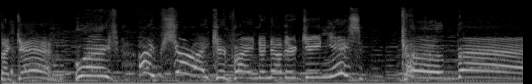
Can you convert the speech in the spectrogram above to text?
Again. Wait, I'm sure I can find another genius. Come back.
